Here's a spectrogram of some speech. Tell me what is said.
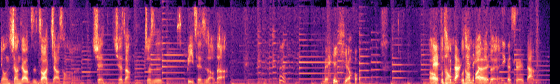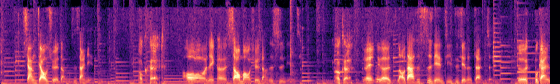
用香蕉枝抓甲虫的学学长，就是比谁是老大？没有，哦，哎不同不同班对不对那个学长，香蕉学长是三年级，？OK 然后那个烧毛学长是四年级，OK，所以那个老大是四年级之间的战争，就是不干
